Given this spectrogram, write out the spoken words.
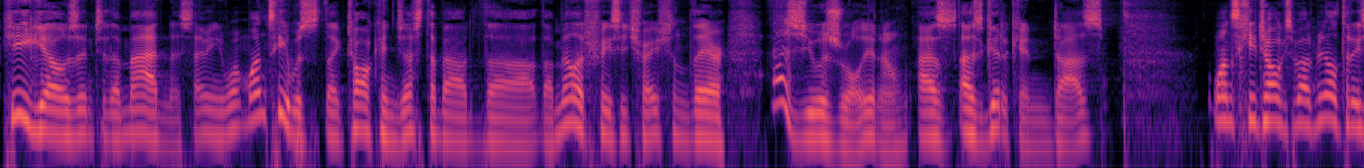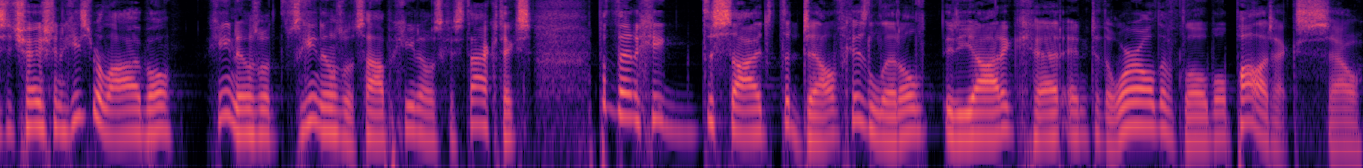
he goes into the madness. I mean, once he was like talking just about the the military situation there, as usual, you know, as as Girkin does. Once he talks about military situation, he's reliable. He knows what he knows what's up. He knows his tactics. But then he decides to delve his little idiotic head into the world of global politics. So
